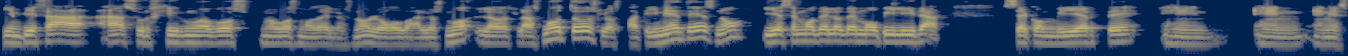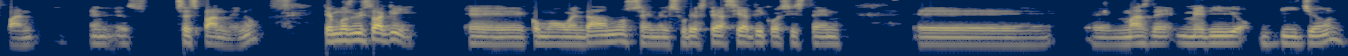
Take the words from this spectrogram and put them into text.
y empieza a, surgir nuevos, nuevos modelos, ¿no? Luego van las motos, los patinetes, ¿no? Y ese modelo de movilidad se convierte en, en, se expande, ¿no? ¿Qué hemos visto aquí? Eh, como comentábamos, en el sureste asiático existen eh, eh, más de medio billón,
